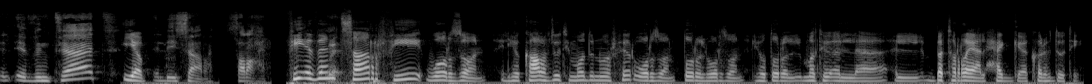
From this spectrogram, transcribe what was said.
ال event ات يب. اللي صارت صراحة. في event طيب. صار في Warzone اللي هو Call of Duty Modern Warfare Warzone طور ال Warzone اللي هو طور ال multi ال Battle Royale حق Call of Duty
